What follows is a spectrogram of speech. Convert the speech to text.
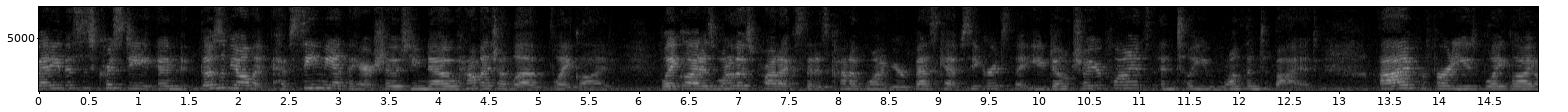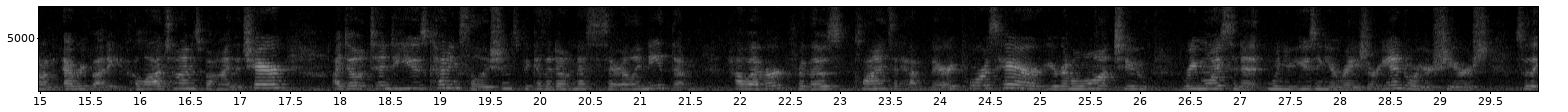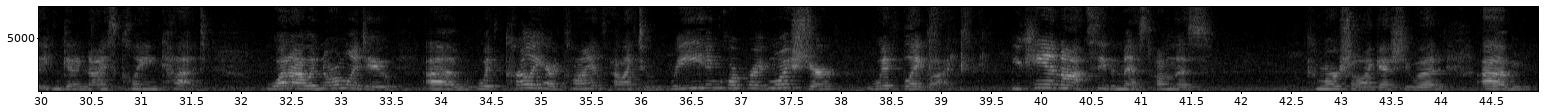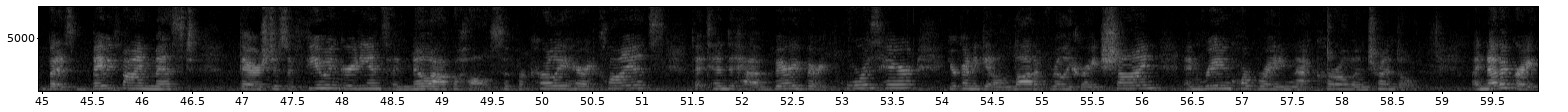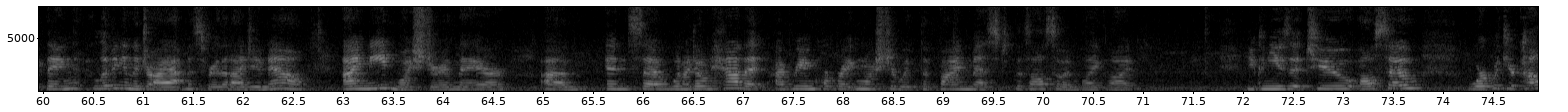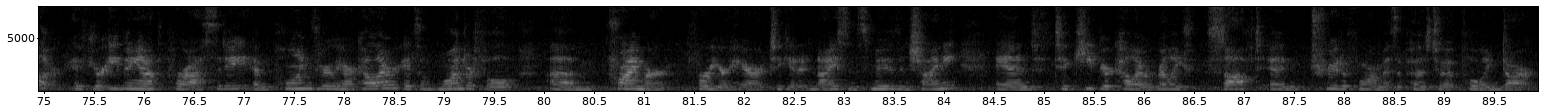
everybody, this is Christy, and those of y'all that have seen me at the hair shows, you know how much I love Blade Glide. Blade Glide is one of those products that is kind of one of your best kept secrets that you don't show your clients until you want them to buy it. I prefer to use Blade Glide on everybody. A lot of times behind the chair, I don't tend to use cutting solutions because I don't necessarily need them. However, for those clients that have very porous hair, you're going to want to re-moisten it when you're using your razor and or your shears so that you can get a nice clean cut. What I would normally do um, with curly haired clients, I like to re-incorporate moisture with Blade Glide. You cannot see the mist on this commercial, I guess you would, um, but it's baby fine mist. There's just a few ingredients and no alcohol. So for curly haired clients that tend to have very, very porous hair, you're going to get a lot of really great shine and reincorporating that curl and trundle. Another great thing, living in the dry atmosphere that I do now, I need moisture in the air. Um, and so when I don't have it, I reincorporate moisture with the fine mist that's also in Blade Glide. You can use it to also work with your color. If you're evening out the porosity and pulling through hair color, it's a wonderful um, primer for your hair to get it nice and smooth and shiny and to keep your color really soft and true to form as opposed to it pulling dark.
